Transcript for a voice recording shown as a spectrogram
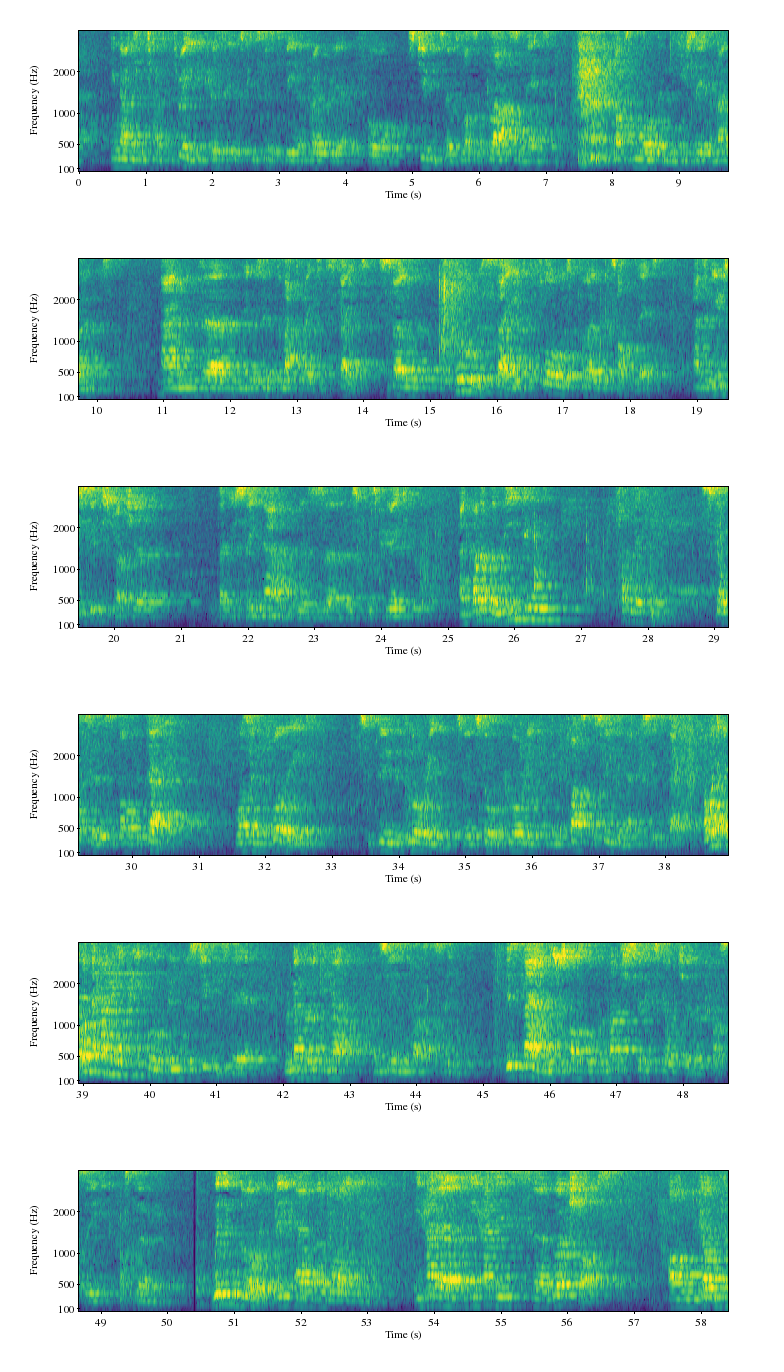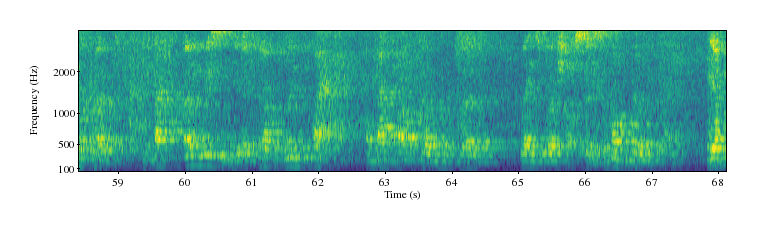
in 1923 because it was considered to be inappropriate for students. There was lots of glass in it, lots more than you see at the moment, and um, it was in a dilapidated state. So the pool was saved, the floor was put over the top of it, and a new superstructure that you see now was, uh, was, was created. And one of the leading public sculptors of the day was employed to do the glory, to install the glory in the plaster ceiling that you see today. I wonder, I wonder how many people who were students here remember looking up and seeing the plaster ceiling. This man was responsible for much civic sculpture across the across Birmingham. William Bloye, B-L-O-Y-E. He had a he had his uh, workshops on Golden Hill Road. In fact, only recently they put up a blue plaque on that part of Golden Hill Road where his workshop stood. It's a modern building there. Yeah.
